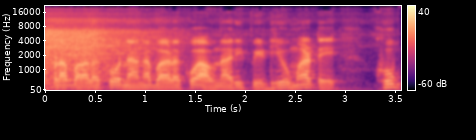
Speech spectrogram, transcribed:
આપણા બાળકો, નાના બાળકો આવનારી પેઢીઓ માટે ખૂબ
